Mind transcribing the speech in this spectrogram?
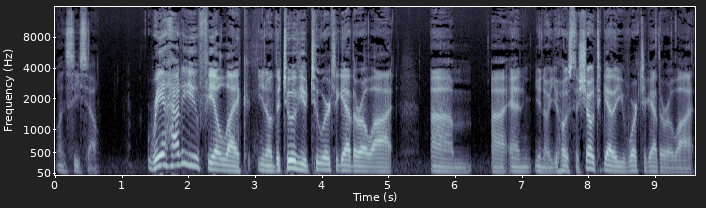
on Seeso. Rhea, how do you feel like, you know, the two of you tour together a lot um, uh, and, you know, you host the show together, you've worked together a lot.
